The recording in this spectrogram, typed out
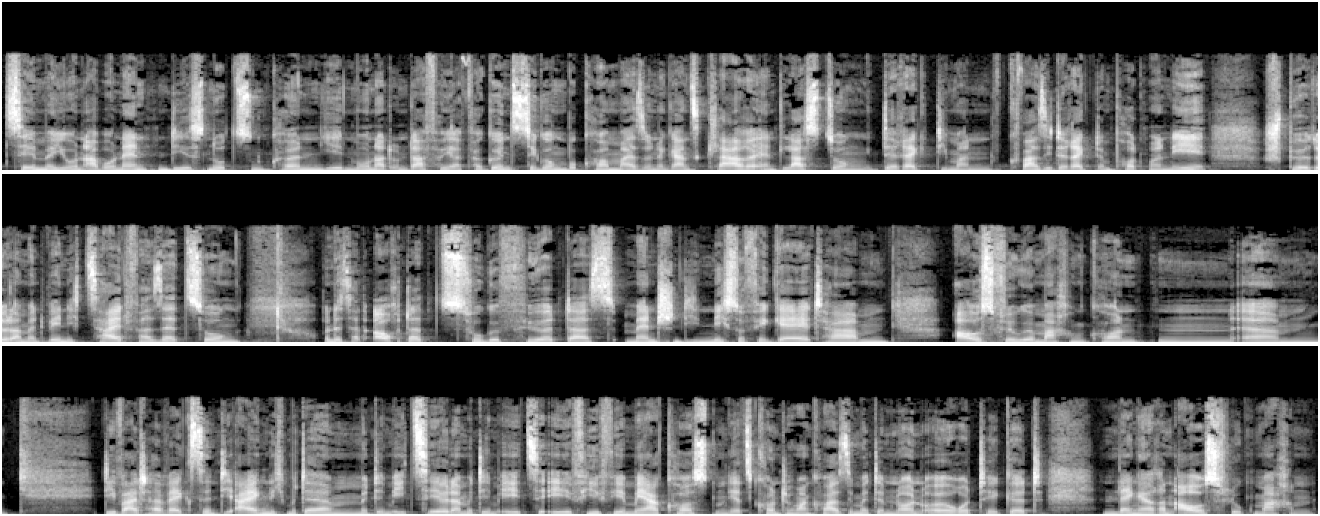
10 Millionen Abonnenten, die es nutzen können jeden Monat und dafür ja Vergünstigungen bekommen. Also eine ganz klare Entlastung direkt, die man quasi direkt im Portemonnaie spürt oder mit wenig Zeitversetzung. Und es hat auch dazu geführt, dass Menschen, die nicht so viel Geld haben, Ausflüge machen konnten. Ähm, die weiter weg sind, die eigentlich mit, der, mit dem IC oder mit dem ECE viel, viel mehr kosten. Und jetzt konnte man quasi mit dem 9-Euro-Ticket einen längeren Ausflug machen.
